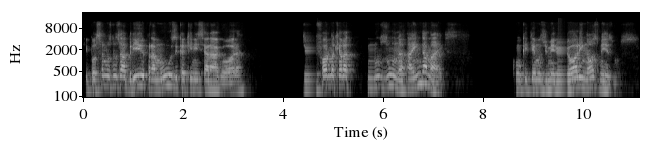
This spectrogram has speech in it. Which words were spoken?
que possamos nos abrir para a música que iniciará agora, de forma que ela nos una ainda mais com o que temos de melhor em nós mesmos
